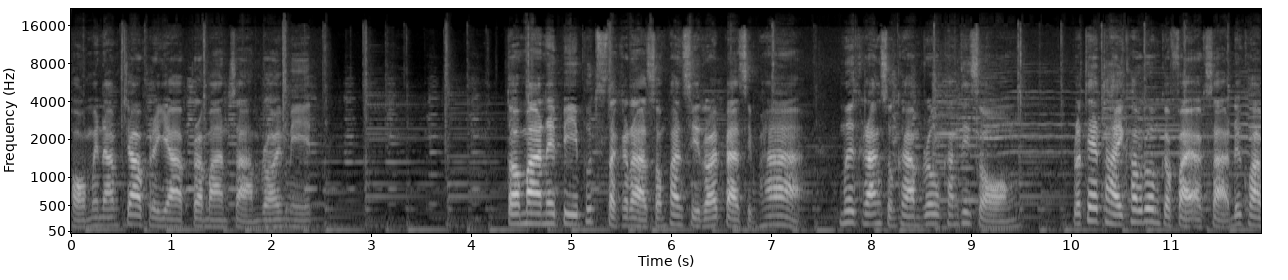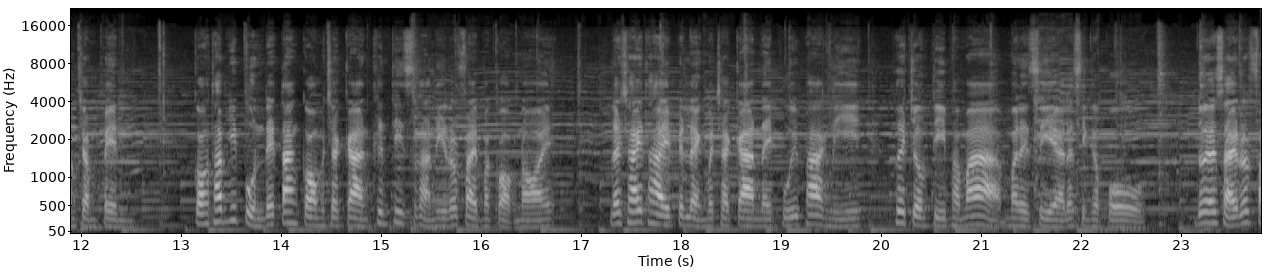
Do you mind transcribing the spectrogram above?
ของแม่น้ำเจ้าพระยาประมาณ 300 เมตร ต่อมาในปีพุทธศักราช 2485 เมื่อครั้งสงครามโลกครั้งที่สองประเทศไทยเข้าร่วมกับฝ่ายอักษะด้วยความจำเป็น กองทัพญี่ปุ่นได้ตั้งกองบัญชาการขึ้นที่สถานีรถไฟบางกอกน้อย และใช้ไทยเป็นแหล่งบัญชาการในภูมิภาคนี้ เพื่อโจมตีพม่า มาเลเซีย และสิงคโปร์ โดยอาศัยรถไฟ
